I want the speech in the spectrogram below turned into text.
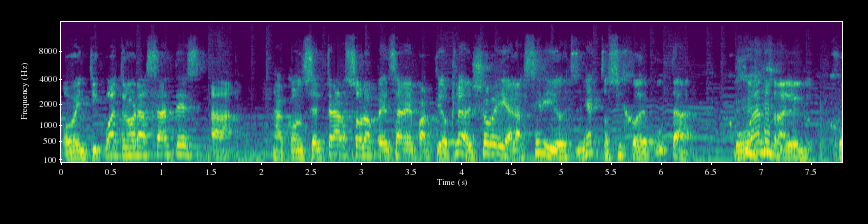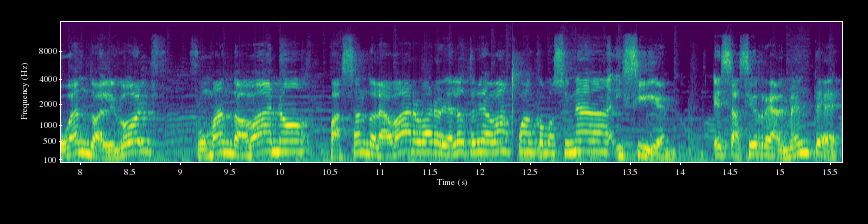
o 24 horas antes a, concentrar solo a pensar en el partido. Claro, yo veía la serie y digo, estos hijos de puta jugando al, jugando al golf fumando habano, pasándola bárbaro y al otro día van, juegan como si nada y siguen. ¿Es así realmente?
